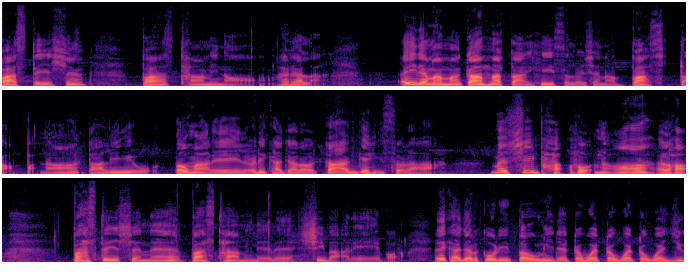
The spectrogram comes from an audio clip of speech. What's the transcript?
bus station bus terminal ဟုတ်တယ်လားအဲ့ဒီထဲမှာမှာကားမှတ်တိုင်ဟေ့ဆိုလို့ရှရင်တော့ bus stop ပါနော်ဒါလေးကို သုံးပါတယ်လို့အဲ့ဒီခါကျတော့ကား gate ဆိုတာမရှိပါဘူးနော်အဲ့တော့ bus station နဲ့ bus terminal ပဲရှိပါတယ်ပေါ့အဲ့ဒီခါကျတော့ကိုဒီသုံးနေတဲ့တဝက်တဝက်တဝက်ယူ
